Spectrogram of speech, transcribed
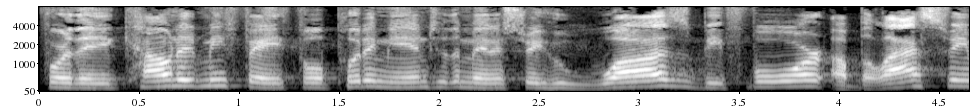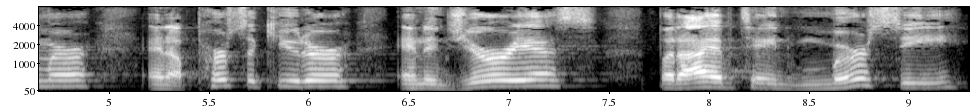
for they counted me faithful, putting me into the ministry, who was before a blasphemer and a persecutor and injurious, but I obtained mercy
